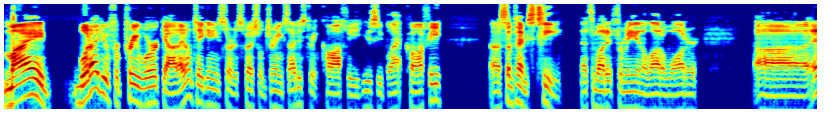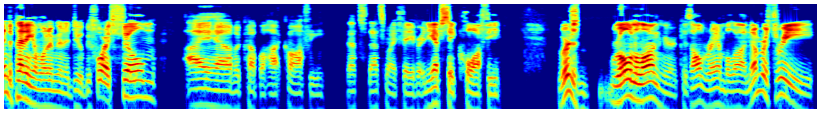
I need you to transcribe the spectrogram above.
My what I do for pre-workout, I don't take any sort of special drinks. I just drink coffee, usually black coffee, uh, sometimes tea. That's about it for me, and a lot of water. Uh, and depending on what I'm going to do, before I film, I have a cup of hot coffee. That's that's my favorite. And you have to say coffee. We're just rolling along here because I'll ramble on. Number three,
